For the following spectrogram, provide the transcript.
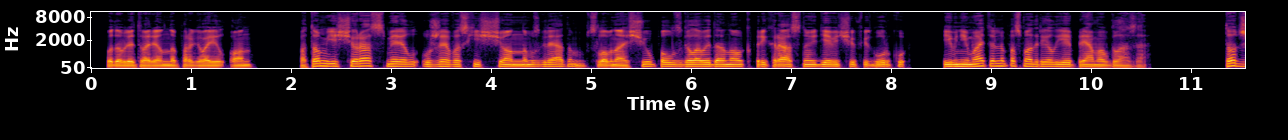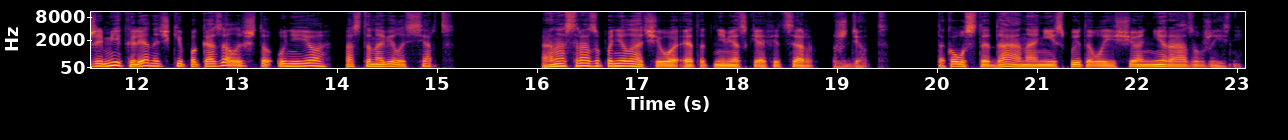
— удовлетворенно проговорил он. Потом еще раз смерил уже восхищенным взглядом, словно ощупал с головы до ног прекрасную девичью фигурку и внимательно посмотрел ей прямо в глаза. В тот же миг Леночке показалось, что у нее остановилось сердце. Она сразу поняла, чего этот немецкий офицер ждет. Такого стыда она не испытывала еще ни разу в жизни.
